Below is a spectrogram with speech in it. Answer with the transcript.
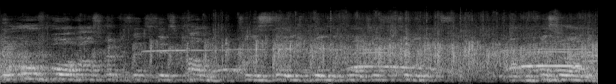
can all four House representatives come to the stage, please, and collect your certificates of Professor are.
